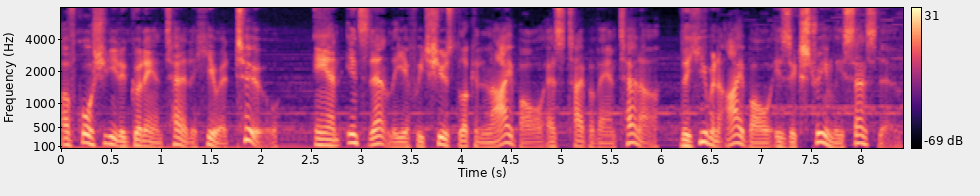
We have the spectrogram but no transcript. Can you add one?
Of course, you need a good antenna to hear it too, and incidentally, if we choose to look at an eyeball as a type of antenna, the human eyeball is extremely sensitive.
